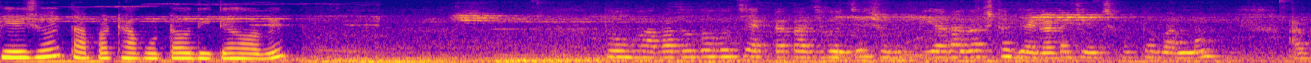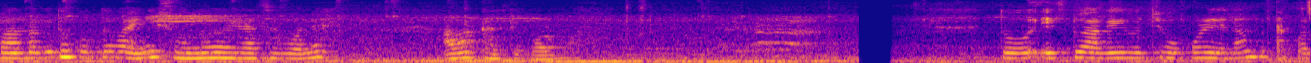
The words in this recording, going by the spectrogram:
ফ্রেশ হয়ে তারপর ঠাকুরটাও দিতে হবে। তো আপাতত হচ্ছে একটা কাজ হয়েছে, শুধু পেয়ারা গাছটা জায়গাটা চেঞ্জ করতে পারলাম। আর বাদ বাকি তো করতে পারিনি সন্ধ্যা হয়ে গেছে বলে আবার কালকে করব। তো একটু আগেই হচ্ছে ওপরে এলাম, এখন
